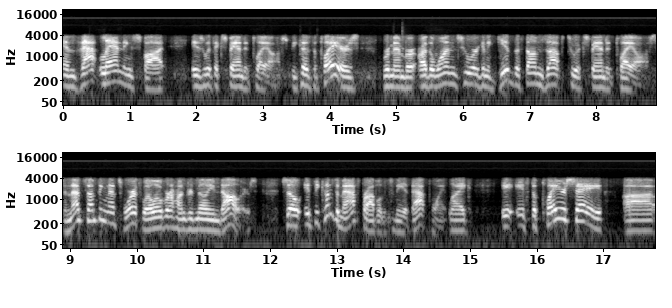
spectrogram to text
and that landing spot is with expanded playoffs because the players remember are the ones who are going to give the thumbs up to expanded playoffs. And that's something that's worth well over a 100 million dollars. So it becomes a math problem to me at that point. Like if the players say uh,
